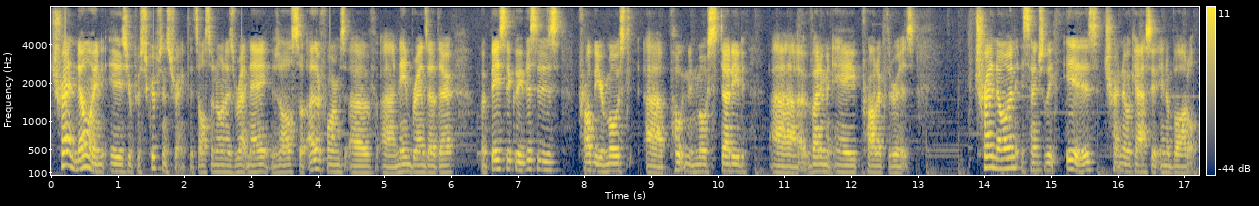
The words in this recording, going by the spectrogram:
Tretinoin is your prescription strength. It's also known as Retin-A. There's also other forms of uh, name brands out there, but basically this is probably your most uh, potent and most studied uh, vitamin A product there is. Tretinoin essentially is tretinoic acid in a bottle.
